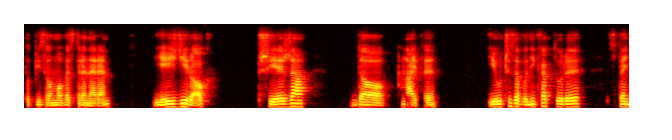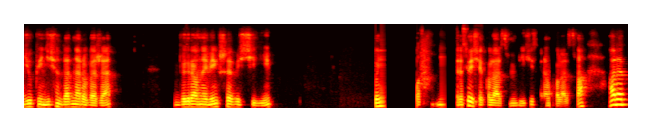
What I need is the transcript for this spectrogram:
podpisał umowę z trenerem, jeździ rok, przyjeżdża do knajpy, i uczy zawodnika, który spędził 50 lat na rowerze, wygrał największe wyścigi, nie interesuje się kolarstwem i historią kolarstwa, ale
